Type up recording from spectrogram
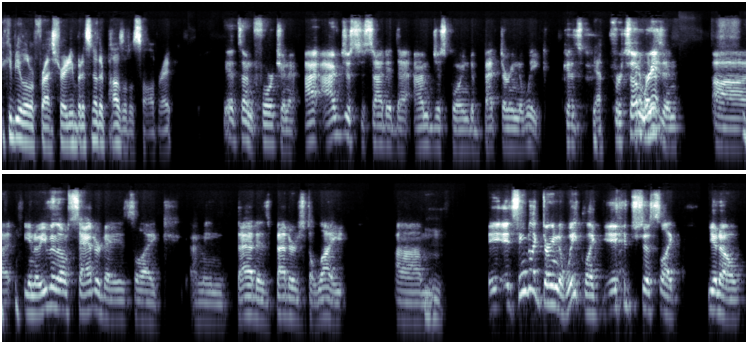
it can be a little frustrating, but it's another puzzle to solve, right? Yeah, it's unfortunate. I, I've just decided that I'm just going to bet during the week because yeah. for some yeah, reason, uh, you know, even though Saturday is like, I mean, that is better's delight. Um, mm-hmm. it, it seemed like during the week, like it's just like you know,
